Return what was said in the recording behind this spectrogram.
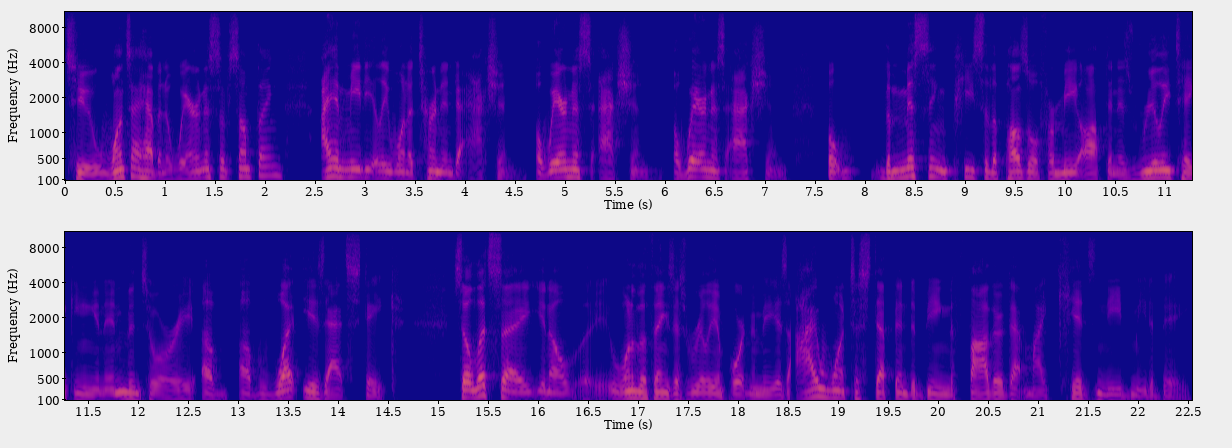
to, once I have an awareness of something, I immediately want to turn into action, awareness, action, awareness, action. But the missing piece of the puzzle for me often is really taking an inventory of, of what is at stake. So let's say, you know, uh, one of the things that's really important to me is I want to step into being the father that my kids need me to be.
